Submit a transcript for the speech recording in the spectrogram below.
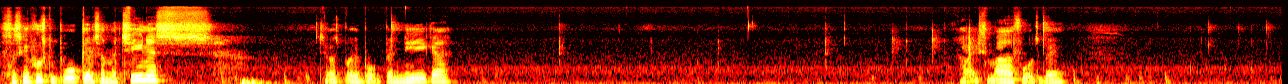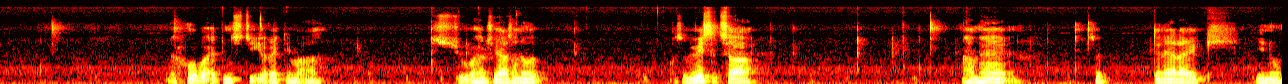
Så skal vi huske at bruge Gelson Martinez. Det er også både bruge Benega. Jeg har ikke så meget at få tilbage. Jeg håber, at den stiger rigtig meget. 77 noget. Og så hvis jeg tager ham her, så den er der ikke endnu.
